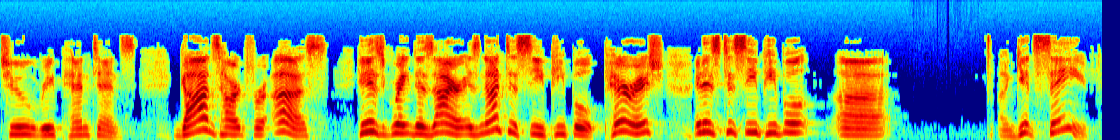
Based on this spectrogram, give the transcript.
to repentance. God's heart for us, his great desire is not to see people perish, it is to see people uh, get saved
